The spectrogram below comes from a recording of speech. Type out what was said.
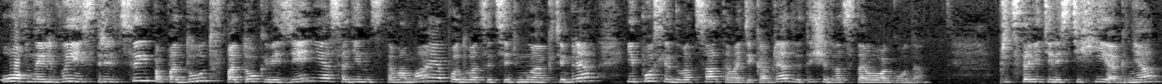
Овны, львы и стрельцы попадут в поток везения с 11 мая по 27 октября и после 20 декабря 2022 года. Представители стихии огня,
